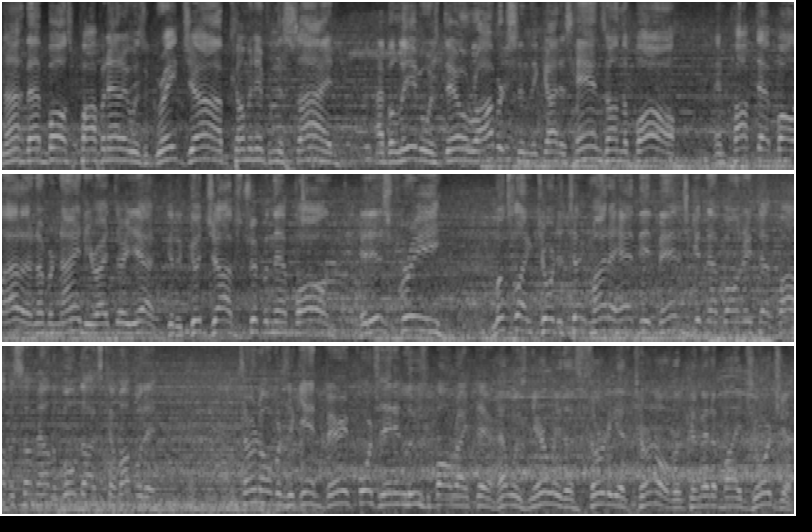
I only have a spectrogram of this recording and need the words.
Not that ball's popping out. It was a great job coming in from the side. I believe it was Dale Robertson that got his hands on the ball and popped that ball out of there. Number 90 right there. Yeah, did a good job stripping that ball. It is free. Looks like Georgia Tech might have had the advantage getting that ball underneath that pile, but somehow the Bulldogs come up with it. Turnovers again. Very fortunate they didn't lose the ball right there. That was nearly the 30th turnover committed by Georgia.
